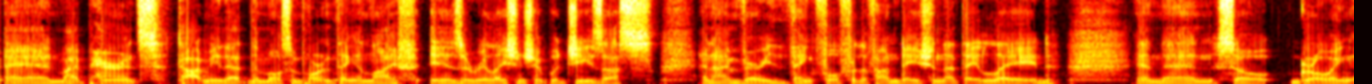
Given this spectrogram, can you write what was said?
and my parents taught me that the most important thing in life is a relationship with Jesus. And I'm very thankful for the foundation that they laid. And then, so growing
